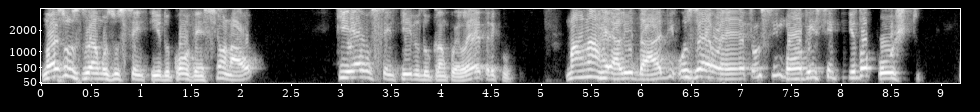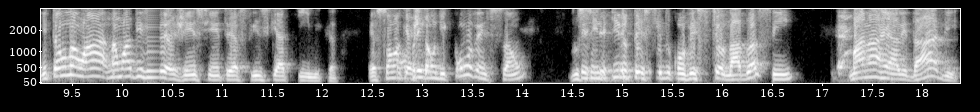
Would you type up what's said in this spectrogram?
nós usamos o sentido convencional, que é o sentido do campo elétrico, mas na realidade os elétrons se movem em sentido oposto. Então não há, não há divergência entre a física e a química. É só uma questão de convenção do sentido ter sido convencionado assim. Mas na realidade,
